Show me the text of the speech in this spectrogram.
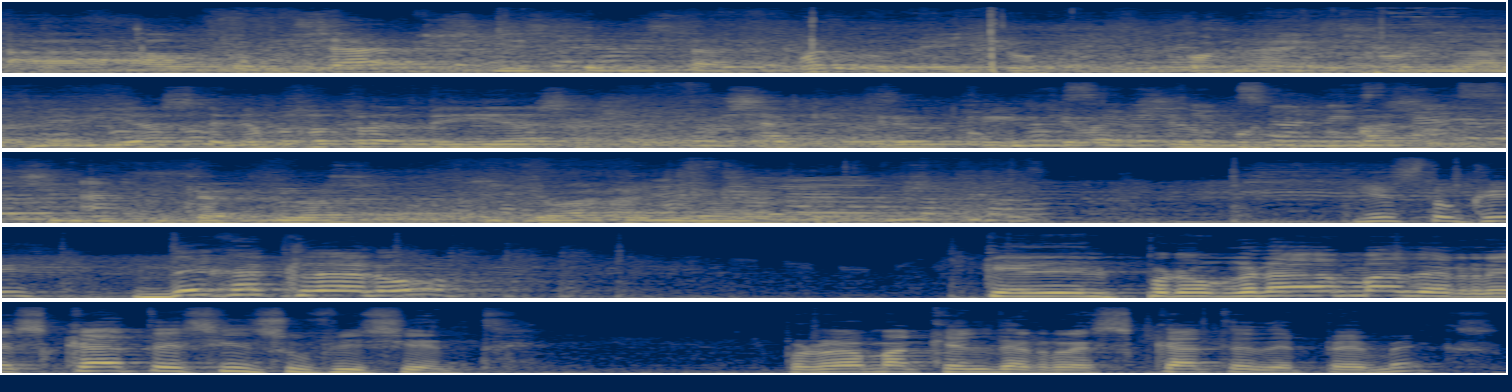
a autorizar, si es que él está de acuerdo. De hecho, con, eh, con las medidas, tenemos otras medidas, quizá que creo que, que van a ser un poquito más significativas y que van a ayudar a Pemex. ¿Y esto qué? Deja claro que el programa de rescate es insuficiente. Programa aquel de rescate de Pemex.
